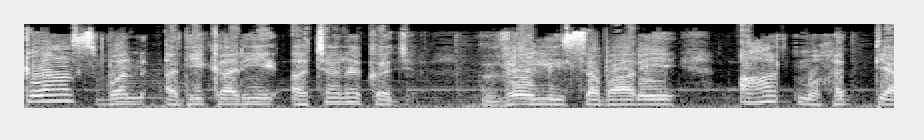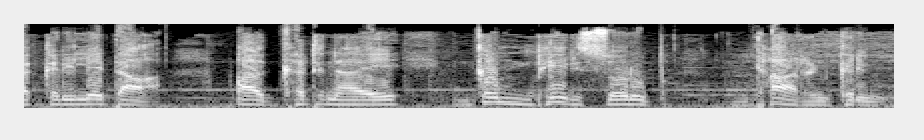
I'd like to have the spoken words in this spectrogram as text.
ક્લાસ વન અધિકારીએ અચાનક જ વહેલી સવારે આત્મહત્યા કરી લેતા આ ઘટનાએ ગંભીર સ્વરૂપ ધારણ કર્યું.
